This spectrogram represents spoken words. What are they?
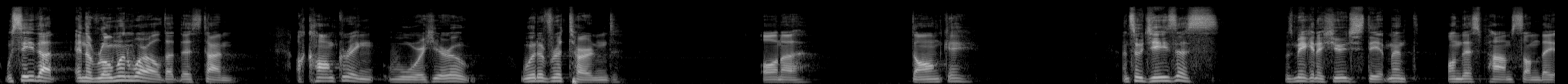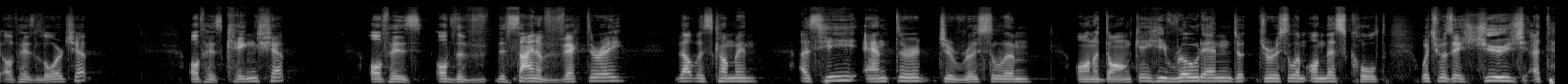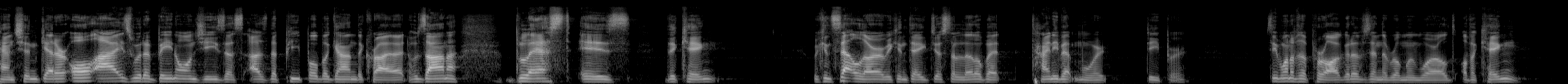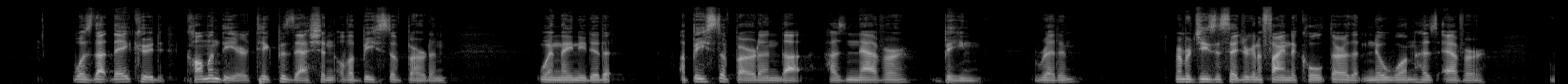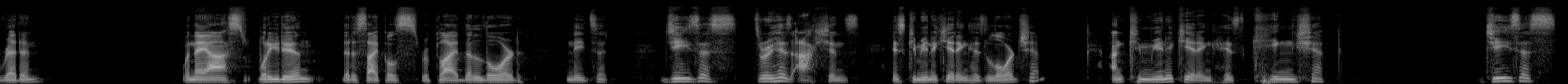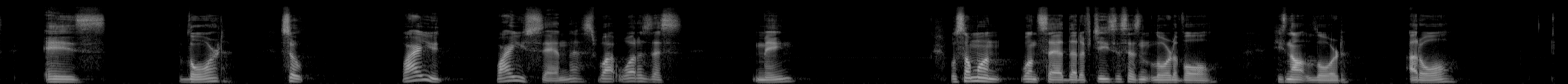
we see that in the Roman world at this time, a conquering war hero would have returned on a donkey. And so Jesus was making a huge statement on this Palm Sunday of his lordship, of his kingship, of, his, of the, the sign of victory that was coming as he entered Jerusalem on a donkey. He rode into Jerusalem on this colt, which was a huge attention getter. All eyes would have been on Jesus as the people began to cry out, Hosanna, blessed is the King. We can settle there, we can dig just a little bit, tiny bit more deeper. See, one of the prerogatives in the Roman world of a king was that they could commandeer, take possession of a beast of burden when they needed it. A beast of burden that has never been ridden. Remember, Jesus said you're going to find a colt there that no one has ever ridden. When they asked, What are you doing? The disciples replied, The Lord needs it. Jesus, through his actions, is communicating his lordship and communicating his kingship. Jesus is Lord. So, why are you, why are you saying this? What, what does this mean? Well, someone once said that if Jesus isn't Lord of all, he's not Lord at all.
